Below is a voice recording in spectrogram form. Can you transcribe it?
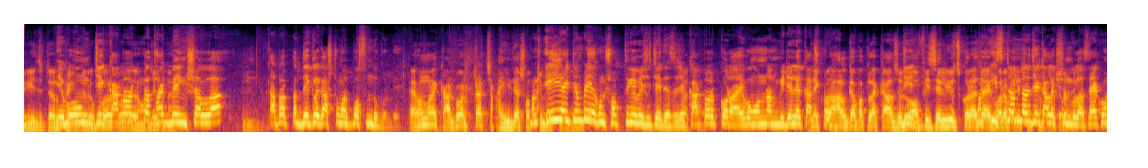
ডিজিটাল এবং যে কাটওয়ার্কটা থাকবে ইনশাল্লাহ কাটওয়ার্কটা দেখলে কাস্টমার পছন্দ করবে। এখন মানে কাটওয়ার্কটা চাহিদা মানে সবচেয়ে এই বেশি আইটেমটাই এখন সব থেকে বেশি আছে যে কাটওয়ার্ক করা এবং অন্যান্য মিডলে কাজ মানে করা। হালকা পাতলা কাজ হলো। অফিসিয়াল ইউজ করা যায় স্ট্যান্ডার্ড যে কালেকশনগুলো আছে এখন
